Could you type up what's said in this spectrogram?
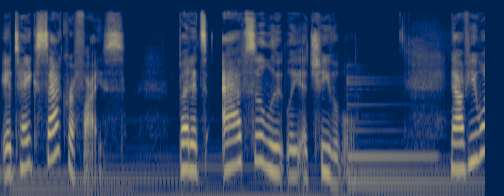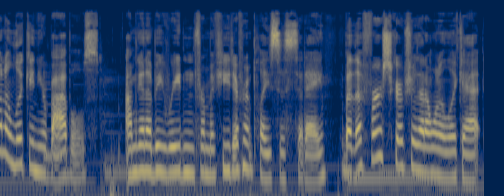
it takes sacrifice, but it's absolutely achievable. Now, if you want to look in your Bibles, I'm going to be reading from a few different places today, but the first scripture that I want to look at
